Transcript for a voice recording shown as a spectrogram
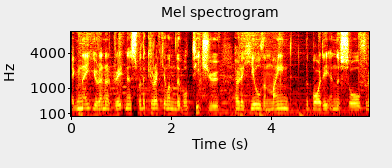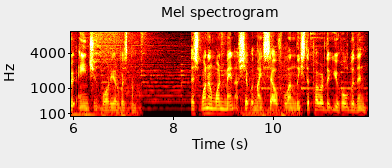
Ignite your inner greatness with a curriculum that will teach you how to heal the mind, the body, and the soul through ancient warrior wisdom. This one on one mentorship with myself will unleash the power that you hold within.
